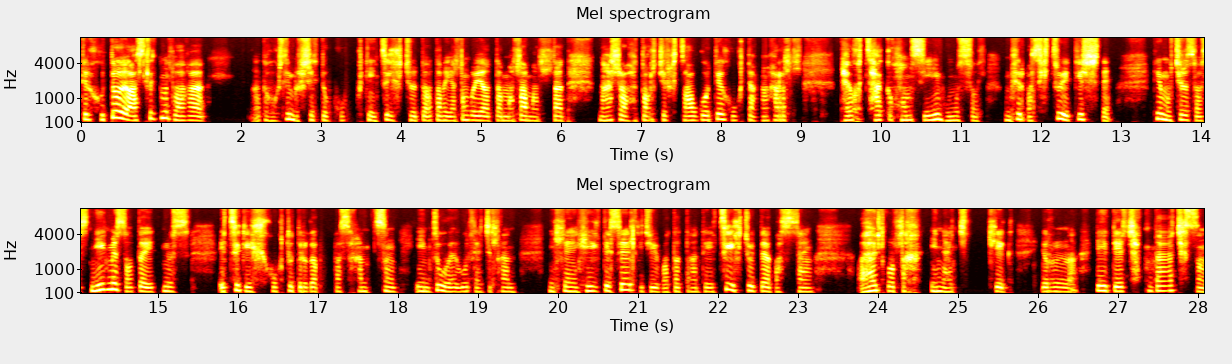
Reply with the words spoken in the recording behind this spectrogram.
Тэр хөдөө аслагдмал байгаа одоо хөгжлийн бэрхшээлтэй хүүхдийн эцэг эхчүүд одоо ялангуяа одоо малаа маллаад нааша хот орж ирэх завгүй те хүүхдэд анхаарал тавих цаг хомс ийм хүмүүс бол үнэхээр бас хэцүү эдгэн штэ. Тийм учраас бас нийгмээс одоо эднээс эцэг их хүүхдүүдэргээ бас хамтсан ийм зөв байгуул ажиллагаа нь нэлээд хийгдээсэй л гэж би бодоод байгаа. Тэгээ эцэг эхчүүдээ бас сайн ойлгуулах энэ ажлыг ер нь дээд дээд чатандаа ч гэсэн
